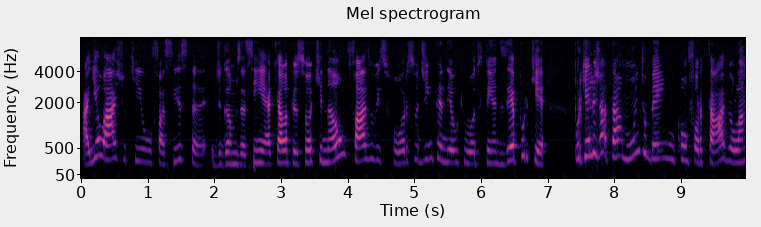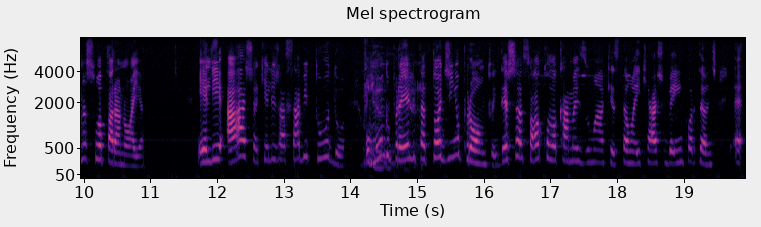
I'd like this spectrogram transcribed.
Aí eu acho que o fascista, digamos assim, é aquela pessoa que não faz o esforço de entender o que o outro tem a dizer, por quê? Porque ele já está muito bem confortável lá na sua paranoia. Ele acha que ele já sabe tudo. O mundo para ele está todinho pronto. E deixa só colocar mais uma questão aí que acho bem importante. É,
